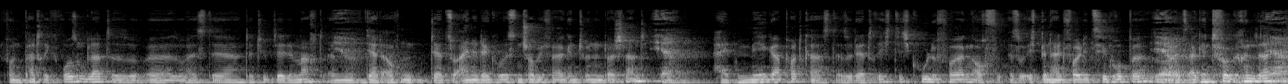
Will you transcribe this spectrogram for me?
von Patrick Rosenblatt, also, äh, so heißt der, der Typ, der den macht. Ähm, ja. Der hat auch ein, der hat so eine der größten Shopify-Agenturen in Deutschland. Ja. Halt mega Podcast. Also der hat richtig coole Folgen. Auch, also ich bin halt voll die Zielgruppe ja. als Agenturgründer. Ja.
